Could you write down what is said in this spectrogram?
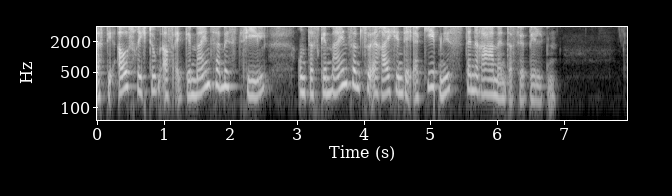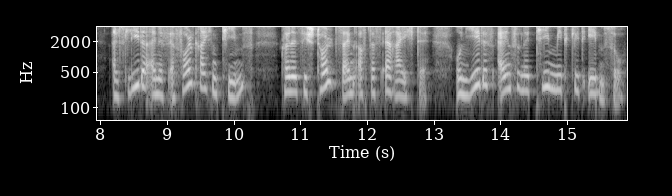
dass die Ausrichtung auf ein gemeinsames Ziel und das gemeinsam zu erreichende Ergebnis den Rahmen dafür bilden. Als Leader eines erfolgreichen Teams können Sie stolz sein auf das Erreichte und jedes einzelne Teammitglied ebenso.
